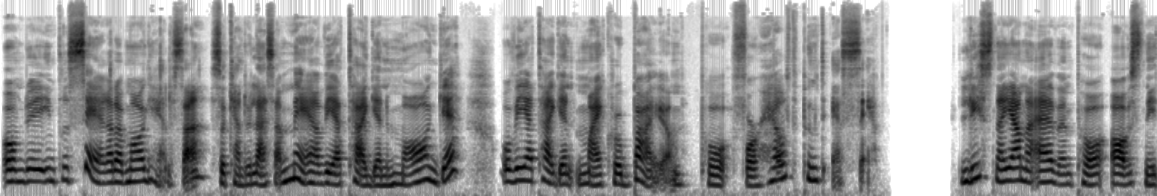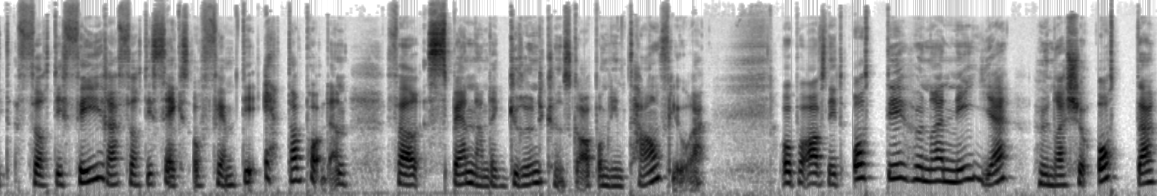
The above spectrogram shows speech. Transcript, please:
Om du är intresserad av maghälsa så kan du läsa mer via taggen mage och via taggen microbiome på forhealth.se. Lyssna gärna även på avsnitt 44, 46 och 51 av podden för spännande grundkunskap om din tarmflora. Och på avsnitt 80, 109, 128,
